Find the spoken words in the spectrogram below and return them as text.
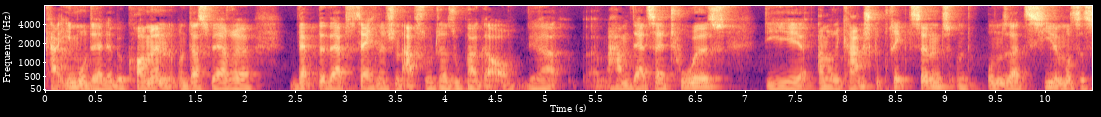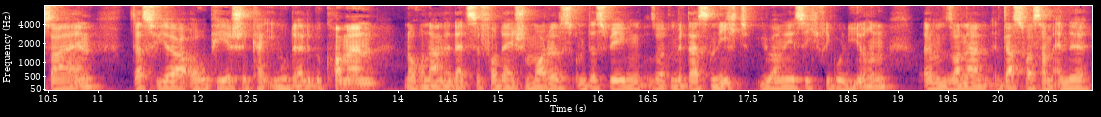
KI-Modelle bekommen und das wäre wettbewerbstechnisch ein absoluter Super-GAU. Wir ähm, haben derzeit Tools, die amerikanisch geprägt sind. Und unser Ziel muss es sein, dass wir europäische KI-Modelle bekommen, neuronale Netze, Foundation Models. Und deswegen sollten wir das nicht übermäßig regulieren, ähm, sondern das, was am Ende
